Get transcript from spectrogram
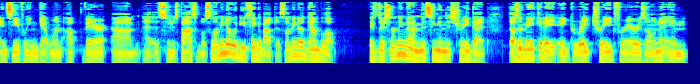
and see if we can get one up there um, as soon as possible. So let me know what you think about this. Let me know down below. Is there something that I'm missing in this trade that doesn't make it a, a great trade for Arizona? And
